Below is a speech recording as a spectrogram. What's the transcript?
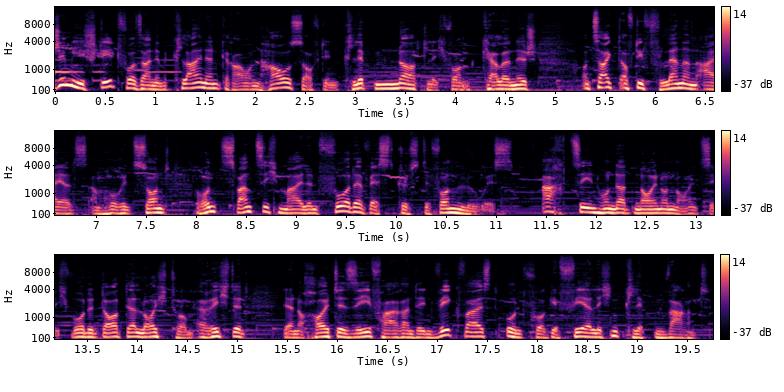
Jimmy steht vor seinem kleinen grauen Haus auf den Klippen nördlich von Callanish und zeigt auf die Flannan Isles am Horizont rund 20 Meilen vor der Westküste von Lewis. 1899 wurde dort der Leuchtturm errichtet, der noch heute Seefahrern den Weg weist und vor gefährlichen Klippen warnt.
